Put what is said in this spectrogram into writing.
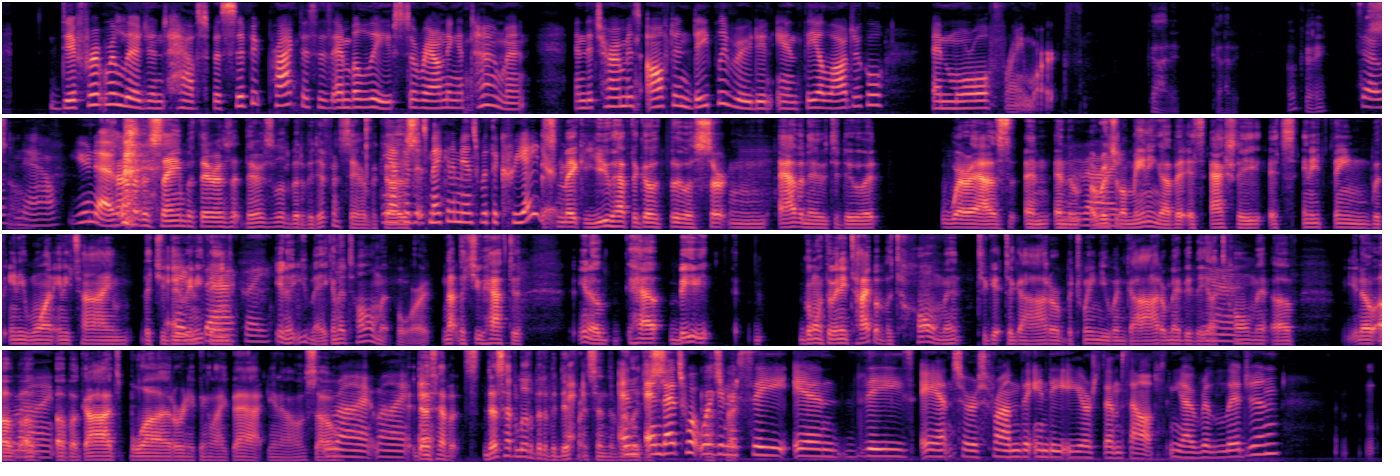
Different religions have specific practices and beliefs surrounding atonement, and the term is often deeply rooted in theological and moral frameworks. Got it. Got it. Okay. So, So- now you know. Kind of the same, but there is a, there's a little bit of a difference there because yeah, because it's making amends with the Creator. it's make you have to go through a certain avenue to do it, whereas and and the Right. original meaning of it, it's actually it's anything with anyone, anytime that you do anything, you know, you make an atonement for it. Not that you have to, you know, have be going through any type of atonement to get to God or between you and God or maybe the Yeah. atonement of you know of, Right. of of a God's blood or anything like that, you know. So right, right. it does have a does have a little bit of a difference in the and, religious and that's what we're going to see in these answers from the NDEers themselves. You know, religion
